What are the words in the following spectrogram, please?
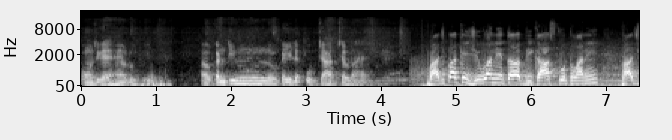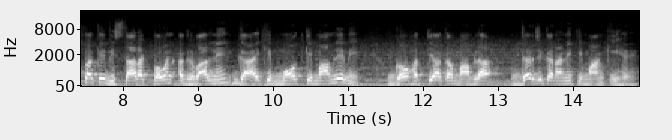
पहुँच गए हैं लोग भी। और कंटिन्यू उन का उपचार चल रहा है। भाजपा के युवा नेता विकास कोटवानी, भाजपा के विस्तारक पवन अग्रवाल ने गाय के मौत के मामले में गौ हत्या का मामला दर्ज कराने की मांग की है।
